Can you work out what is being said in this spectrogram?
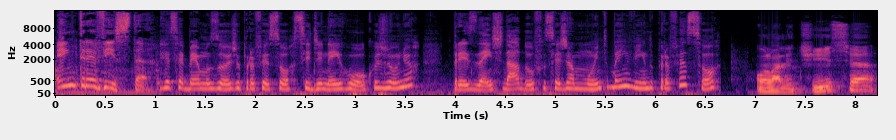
Entrevista. Recebemos hoje o professor Sidney Ruoco Júnior, presidente da ADUFO. Seja muito bem-vindo, professor. Olá, Letícia.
